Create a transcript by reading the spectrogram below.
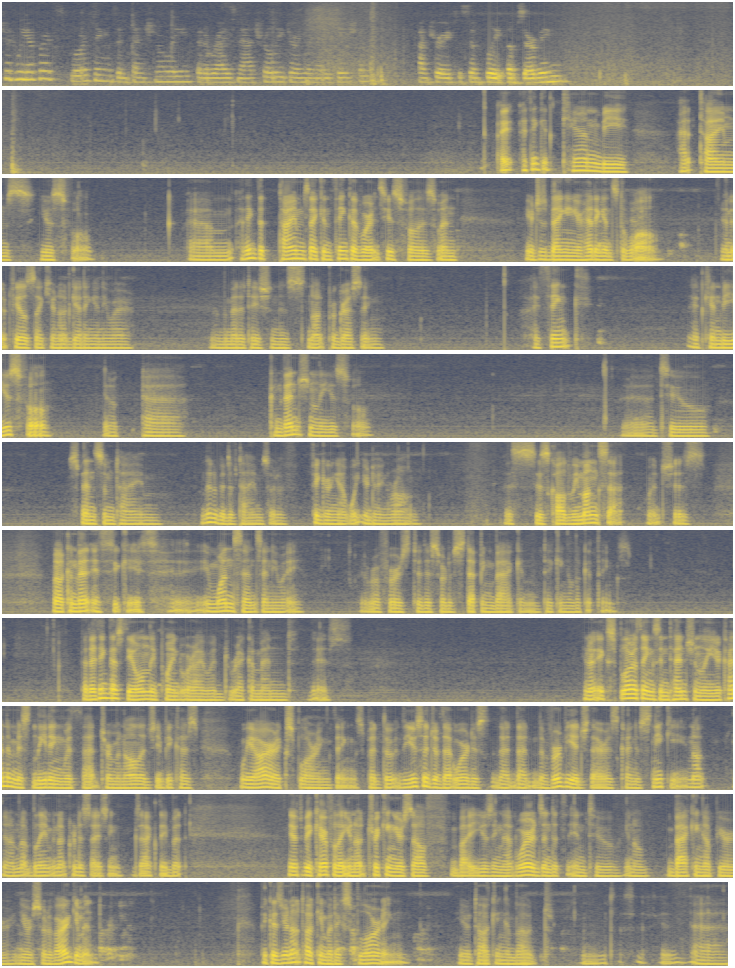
Should we ever explore things intentionally that arise naturally during the meditation, contrary to simply observing? I, I think it can be at times useful. Um, I think the times I can think of where it's useful is when you're just banging your head against a wall and it feels like you're not getting anywhere. And the meditation is not progressing. I think it can be useful, you know, uh, conventionally useful uh, to spend some time, a little bit of time, sort of figuring out what you're doing wrong. This is called vimamsa, which is, well, it's, it's, in one sense anyway, it refers to this sort of stepping back and taking a look at things. But I think that's the only point where I would recommend this you know, explore things intentionally, you're kind of misleading with that terminology because we are exploring things. But the, the usage of that word is that, that the verbiage there is kind of sneaky. Not, you know, I'm not blaming, not criticizing exactly, but you have to be careful that you're not tricking yourself by using that words into, into you know, backing up your, your sort of argument. Because you're not talking about exploring. You're talking about uh,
